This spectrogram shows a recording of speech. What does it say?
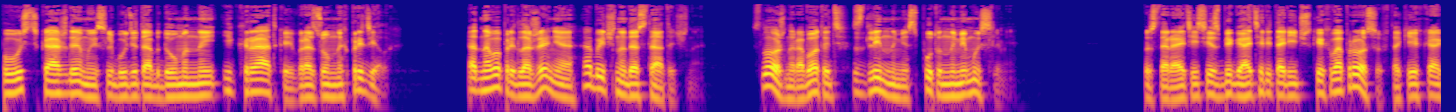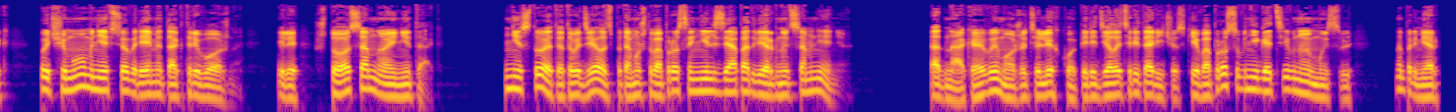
Пусть каждая мысль будет обдуманной и краткой в разумных пределах. Одного предложения обычно достаточно. Сложно работать с длинными спутанными мыслями. Постарайтесь избегать риторических вопросов, таких как «почему мне все время так тревожно?» или «что со мной не так?». Не стоит этого делать, потому что вопросы нельзя подвергнуть сомнению. Однако вы можете легко переделать риторический вопрос в негативную мысль, например,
